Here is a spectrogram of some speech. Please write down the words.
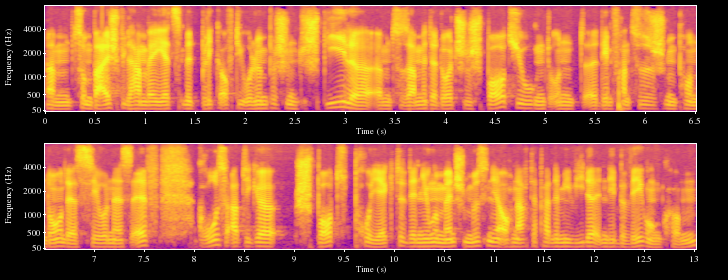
ähm, zum Beispiel haben wir jetzt mit Blick auf die Olympischen Spiele ähm, zusammen mit der deutschen Sportjugend und äh, dem französischen Pendant der CONSF großartige Sportprojekte, denn junge Menschen müssen ja auch nach der Pandemie wieder in die Bewegung kommen.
